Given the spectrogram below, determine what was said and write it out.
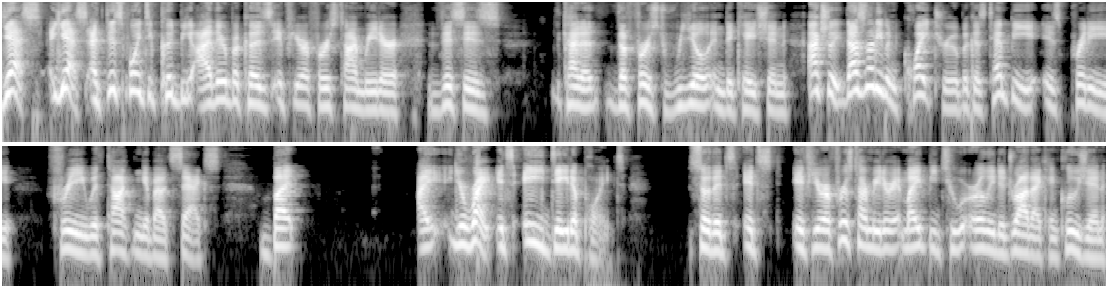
Yes, yes. At this point, it could be either because if you're a first time reader, this is kind of the first real indication. Actually, that's not even quite true because Tempi is pretty free with talking about sex, but I you're right, it's a data point. So that's it's if you're a first time reader, it might be too early to draw that conclusion,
